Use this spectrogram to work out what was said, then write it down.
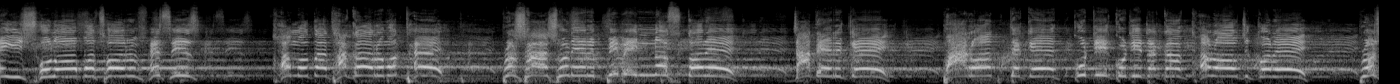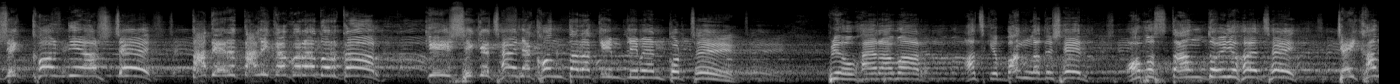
এই ষোলো বছর ফেসিস ক্ষমতা থাকার মধ্যে প্রশাসনের বিভিন্ন স্তরে যাদেরকে ভারত থেকে কোটি কোটি টাকা খরচ করে প্রশিক্ষণ নিয়ে আসছে। তাদের তালিকা করা দরকার। কি শিখেছেন এখন তারা কি ইমপ্লিমেন্ট করছে? প্রিয় ভাইয়ের আমার, আজকে বাংলাদেশের অবস্থান তৈরি হয়েছে। যেখান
